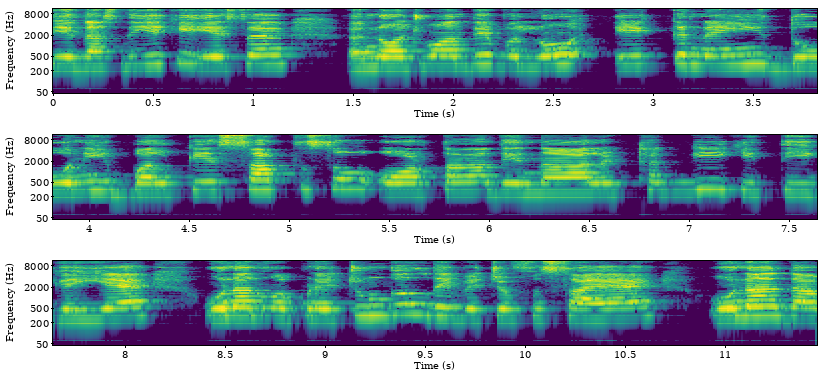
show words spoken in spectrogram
ਤੇ ਦੱਸ ਦਈਏ ਕਿ ਇਸ ਨੌਜਵਾਨ ਦੇ ਵੱਲੋਂ ਇੱਕ ਨਹੀਂ, ਦੋ ਨਹੀਂ, ਬਲਕਿ 700 ਔਰਤਾਂ ਦੇ ਨਾਲ ਠੱਗੀ ਕੀਤੀ ਗਈ ਹੈ। ਉਹਨਾਂ ਨੂੰ ਆਪਣੇ ਚੁੰਗਲ ਦੇ ਵਿੱਚ ਫਸਾਇਆ ਹੈ। ਉਹਨਾਂ ਦਾ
